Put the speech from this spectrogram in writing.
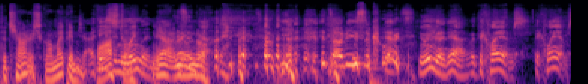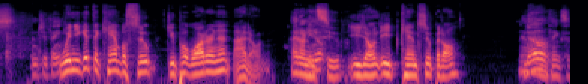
The chowder school might be in I think Boston. it's in New England. Yeah. New England. it's out east, of course. New England. Yeah, with the clams. The clams. Don't you think? When you get the Campbell soup, do you put water in it? I don't. I don't eat know- soup. You don't eat canned soup at all? No, No. I don't think so.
